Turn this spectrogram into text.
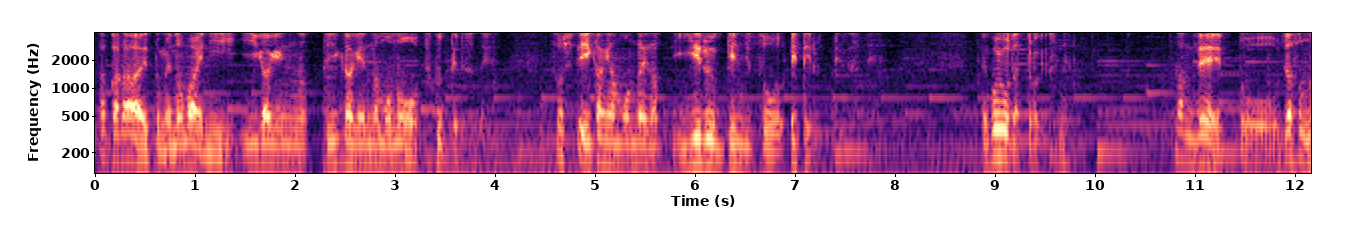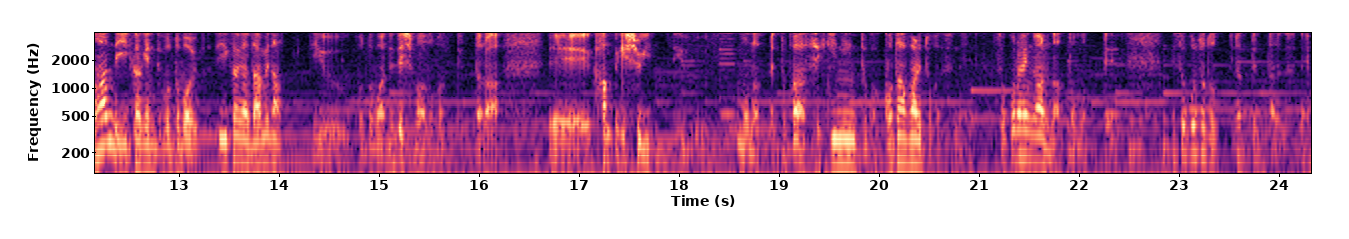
だから、えっと、目の前にいい加減、いい加減なものを作ってですね、そしていい加減は問題だって言える現実を得てる。こういうことやってるわけですね。なんで、えっと、じゃあそのなんでいい加減って言葉を、いい加減はダメだっていう言葉が出てしまうのかって言ったら、えー、完璧主義っていうものだったりとか、責任とかこだわりとかですね、そこら辺があるなと思って、そこをちょっとやってったらですね。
